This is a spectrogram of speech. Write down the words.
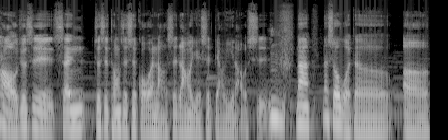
好就是升，就是同时是国文老师，然后也是表意老师。嗯，那那时候我的呃，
